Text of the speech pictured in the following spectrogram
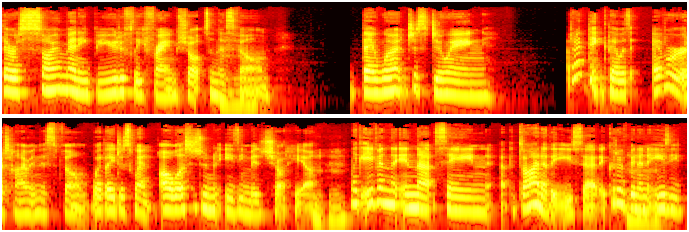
there are so many beautifully framed shots in this Mhm. film. They weren't just doing. I don't think there was ever a time in this film where they just went, "Oh, well, let's just do an easy mid shot here." Mhm. Like even in that scene at the diner that you said, it could have been an Mhm. easy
